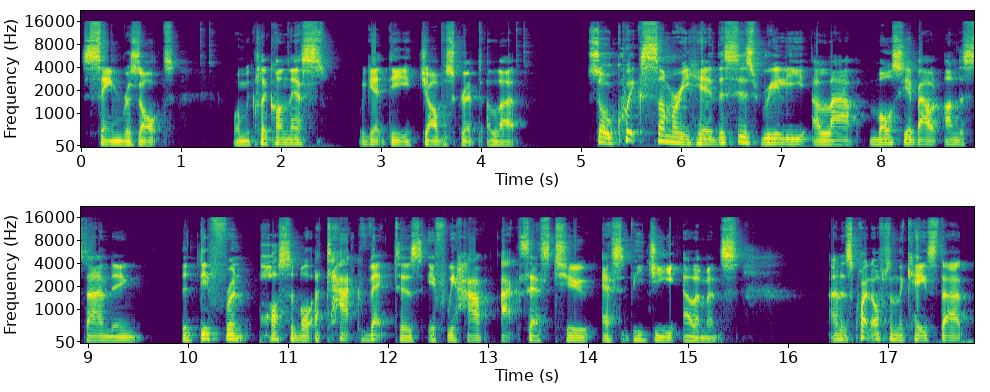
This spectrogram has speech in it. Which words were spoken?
same result. When we click on this, we get the JavaScript alert. So quick summary here. This is really a lab mostly about understanding the different possible attack vectors if we have access to SVG elements. And it's quite often the case that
